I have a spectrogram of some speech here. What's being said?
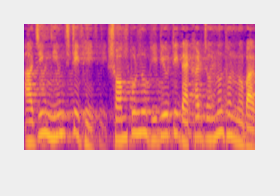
আজিম নিউজ টিভি। সম্পূর্ণ ভিডিওটি দেখার জন্য ধন্যবাদ।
